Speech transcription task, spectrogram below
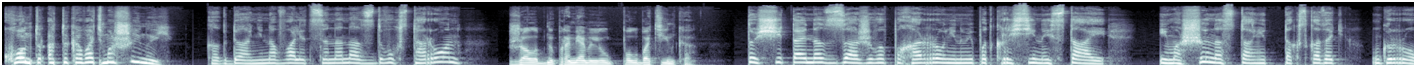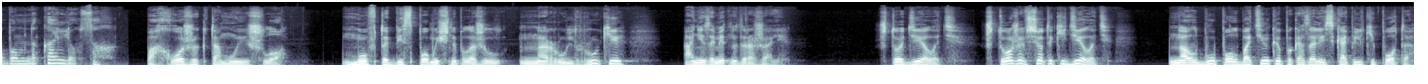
контратаковать машиной». Когда они навалятся на нас с двух сторон, Жалобно промямлил полботинка. то считай нас заживо похороненными под крысиной стаей, и машина станет, так сказать, гробом на колесах. Похоже, к тому и шло. Муфта беспомощно положил на руль руки, они заметно дрожали. Что делать? Что же все-таки делать? На лбу полботинка показались капельки пота.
